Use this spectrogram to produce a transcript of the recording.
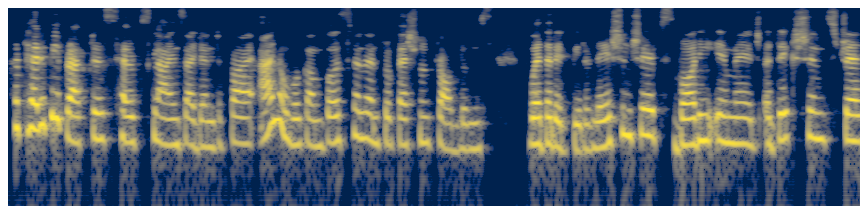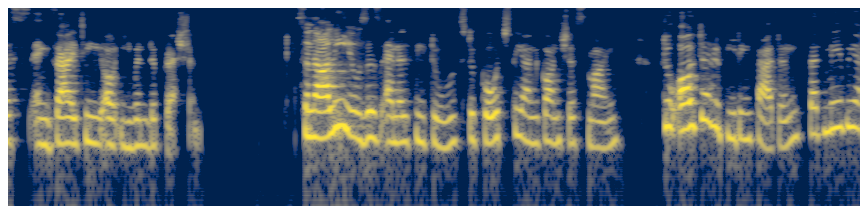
Her therapy practice helps clients identify and overcome personal and professional problems, whether it be relationships, body image, addiction, stress, anxiety, or even depression. Sonali uses NLP tools to coach the unconscious mind to alter repeating patterns that may be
